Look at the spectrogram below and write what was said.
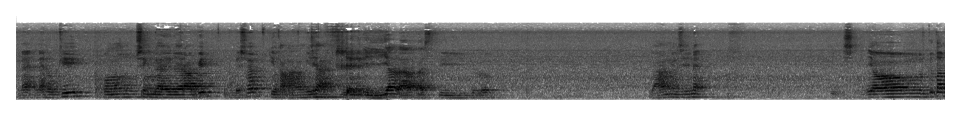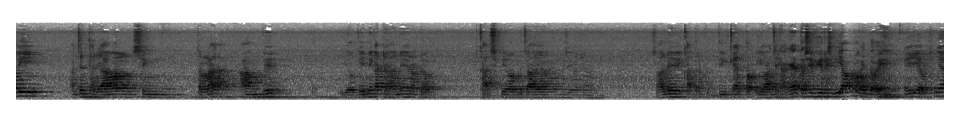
Nek nek rugi ngomong sing gawe gawe rapid, habis web yo gak makan bisa. ya iyalah pasti gitu loh Ya angin sih nek. Ya menurutku tapi ancen dari awal sing telat ambek ya kene kadangane rada gak sepiro percaya sih kadang. Soalnya gak terbukti ketok ya aja gak ketok sih virus iki apa ketok eh, iya maksudnya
